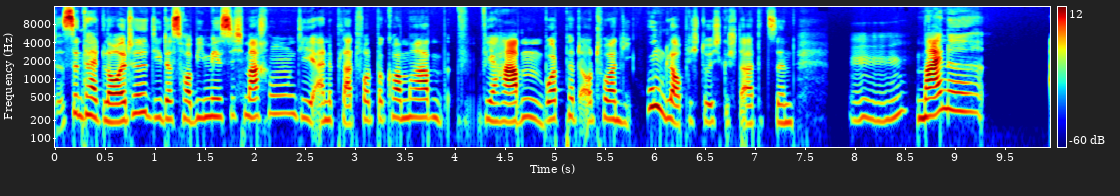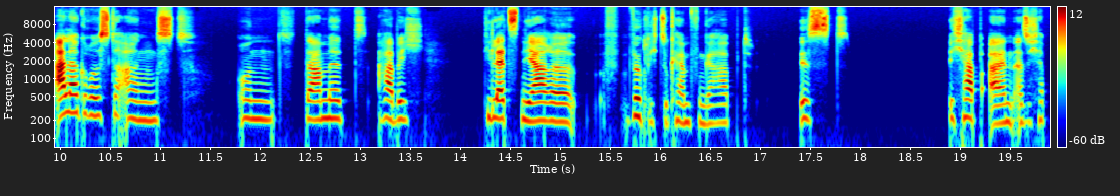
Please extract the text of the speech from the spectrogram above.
es sind halt Leute, die das hobbymäßig machen, die eine Plattform bekommen haben. Wir haben Wattpad-Autoren, die unglaublich durchgestartet sind. Mhm. Meine allergrößte Angst, und damit habe ich die letzten Jahre wirklich zu kämpfen gehabt, ist, ich habe ein, also ich habe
